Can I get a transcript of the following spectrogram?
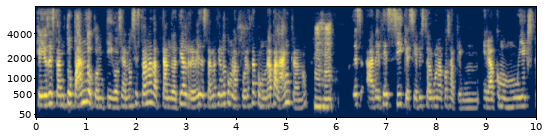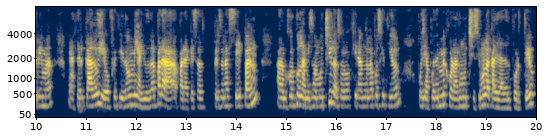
Que ellos están topando contigo, o sea, no se están adaptando a ti, al revés, están haciendo como la fuerza, como una palanca, ¿no? Entonces, a veces sí que si he visto alguna cosa que mm, era como muy extrema, me he acercado y he ofrecido mi ayuda para, para, que esas personas sepan, a lo mejor con la misma mochila, solo girando la posición, pues ya pueden mejorar muchísimo la calidad del porteo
